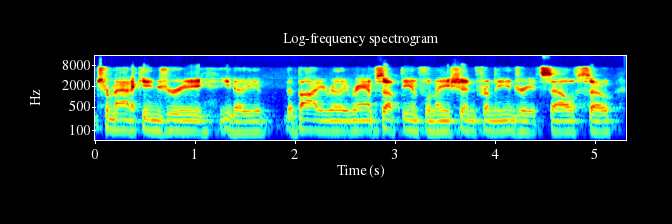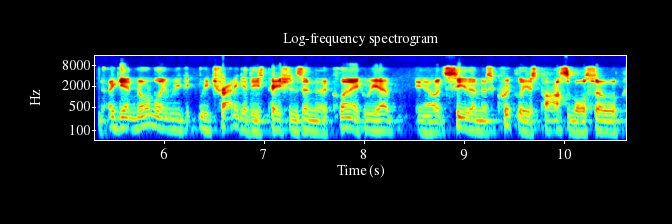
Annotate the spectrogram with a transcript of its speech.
traumatic injury. You know, you, the body really ramps up the inflammation from the injury itself. So again, normally we we try to get these patients into the clinic. We have you know see them as quickly as possible. So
